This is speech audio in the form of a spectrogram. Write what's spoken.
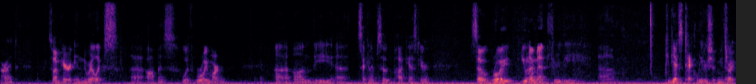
All right. So I'm here in New Relic's uh, office with Roy Martin uh, on the uh, second episode of the podcast here. So, Roy, you and I met through the um, PDX Tech Leadership Meetup. That's right.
